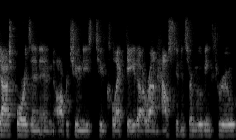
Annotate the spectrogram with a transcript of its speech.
dashboards and, and opportunities to collect data around how students are moving through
